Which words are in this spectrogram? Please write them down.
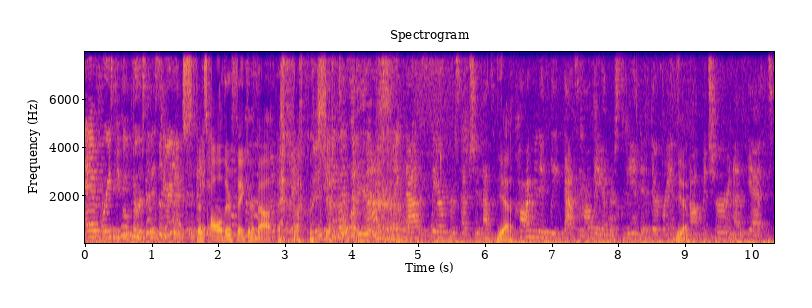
every single person is staring at you That's all they're thinking about. it doesn't matter like that's their perception that's Yeah. cognitively that's how they understand it their brains Yeah. are not mature enough yet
